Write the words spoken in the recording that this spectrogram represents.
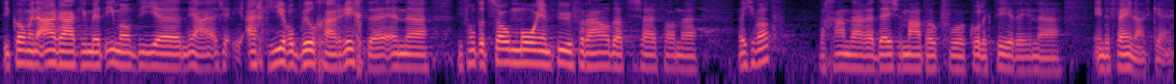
die kwam in aanraking met iemand die ja, eigenlijk hierop wil gaan richten. En die vond het zo'n mooi en puur verhaal dat ze zei van, weet je wat, we gaan daar deze maand ook voor collecteren in, in de Veenhardkerk.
